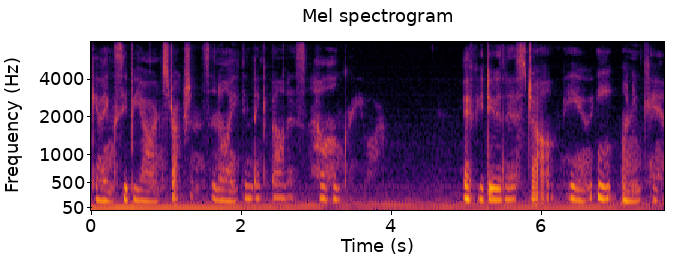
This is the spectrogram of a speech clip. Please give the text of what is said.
giving CPR instructions, and all you can think about is how hungry you are. If you do this job, you eat when you can.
